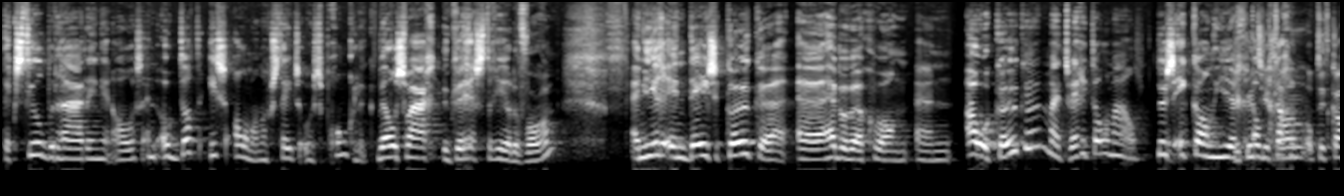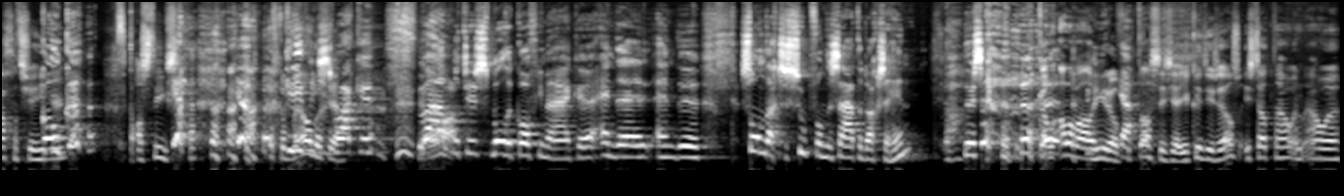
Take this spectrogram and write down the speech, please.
textielbedrading en alles. En ook dat is allemaal nog steeds oorspronkelijk. Weliswaar gerestaureerde vorm. En hier in deze keuken hebben we gewoon een oude keuken, maar het werkt allemaal. Dus ik kan hier... Je kunt hier gewoon op dit kacheltje hier... Koken. Fantastisch. Ja, ja. Geweldig, bakken, ja. wafels, bolle koffie maken. En de, en de zondagse soep van de zaterdagse hen. Dus, kan allemaal hierop. Ja. Fantastisch. Ja, je kunt hier zelfs... Is dat nou een oude...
